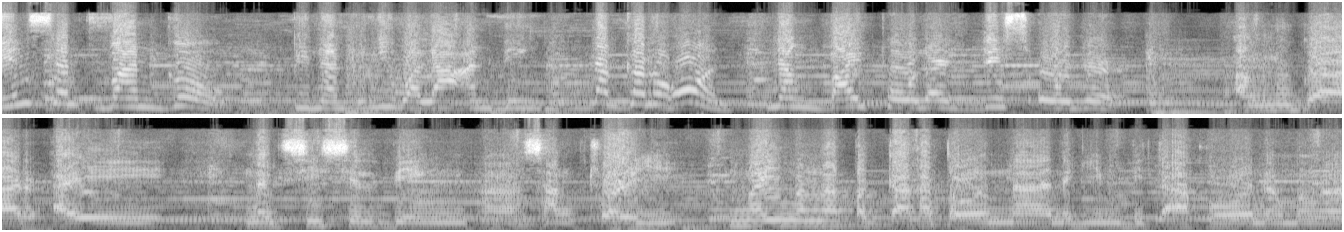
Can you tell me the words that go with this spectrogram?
Vincent van Gogh. Pinaniniwalaan ding nagkaroon ng bipolar disorder. ang lugar ay nagsisilbing ah, sanctuary. May mga pagkakataon na nag-imbita ako ng mga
